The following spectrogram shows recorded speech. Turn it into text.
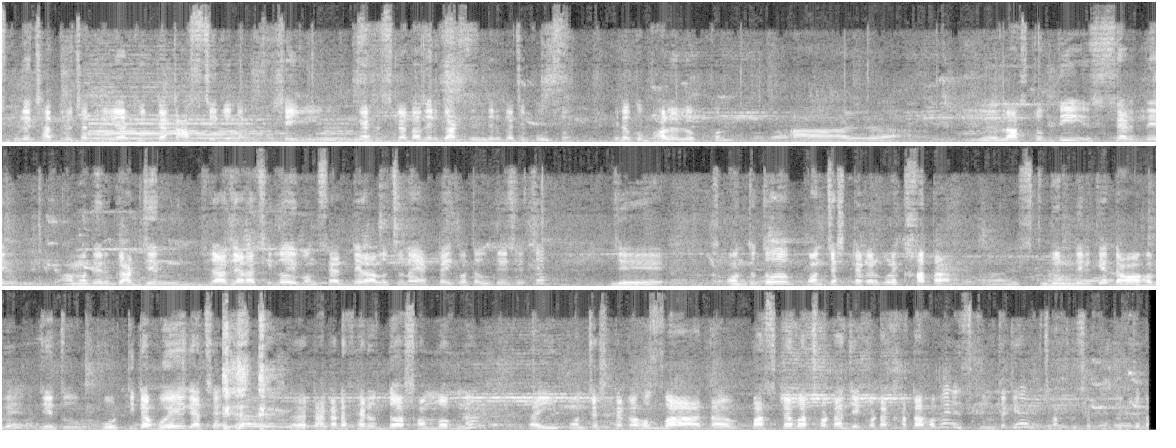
স্কুলের ছাত্রছাত্রীরা ঠিকঠাক আসছে কি না সেই মেসেজটা তাদের গার্জেনদের কাছে পৌঁছয়। এটা খুব ভালো লক্ষণ। আর লাস্ট অবধি স্যারদের, আমাদের গার্জেনরা যারা ছিল এবং স্যারদের আলোচনায় একটাই কথা উঠে এসেছে যে, অন্তত পঞ্চাশ টাকার করে খাতা স্টুডেন্টদেরকে দেওয়া হবে। যেহেতু ভর্তিটা হয়ে গেছে টাকাটা ফেরত দেওয়া সম্ভব না। তাই পঞ্চাশ টাকা হোক বা তা পাঁচটা বা ছটা যে কটা খাতা হবে, স্কুল থেকে ছাত্রছাত্রীদেরকে।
